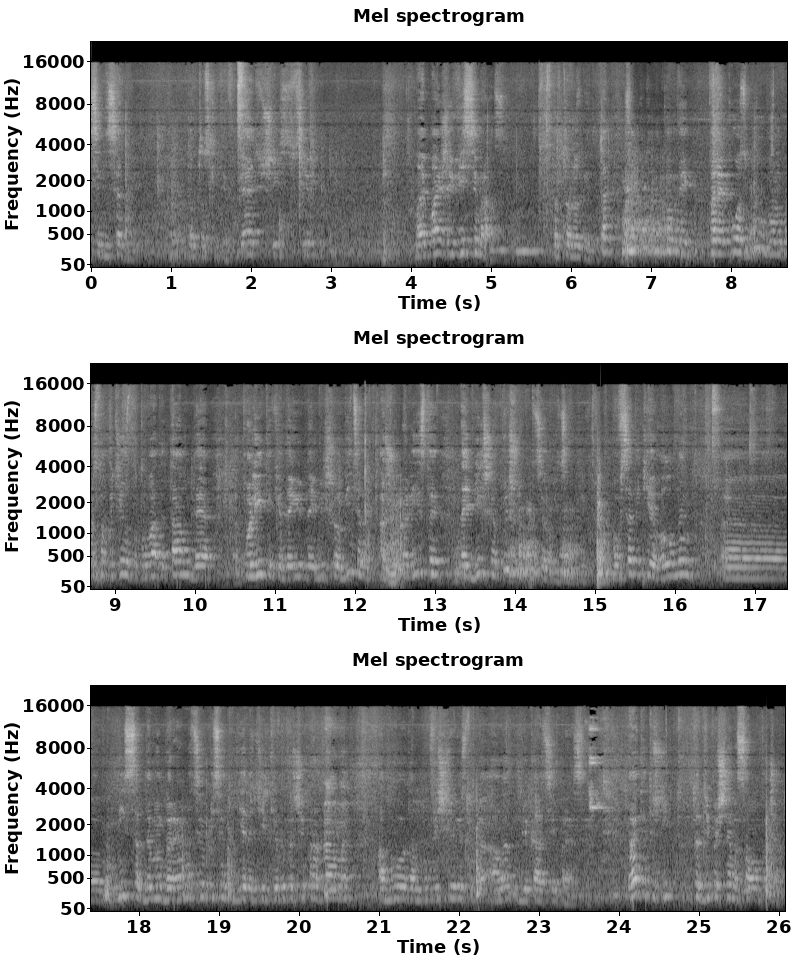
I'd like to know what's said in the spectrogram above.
72. Тобто скільки? 5, 6, 7, май- майже 8 разів. Тобто розумієте, так? Це певний перекос був, бо ми просто хотіли побувати там, де політики дають найбільше обіцянок, а журналісти найбільше пишуть про ці обіцянки. Бо все-таки головним е, місцем, де ми беремо ці обіцянки, є не тільки виборчі програми або там публічні виступи, але публікації преси. Давайте тоді, тоді почнемо з самого початку.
